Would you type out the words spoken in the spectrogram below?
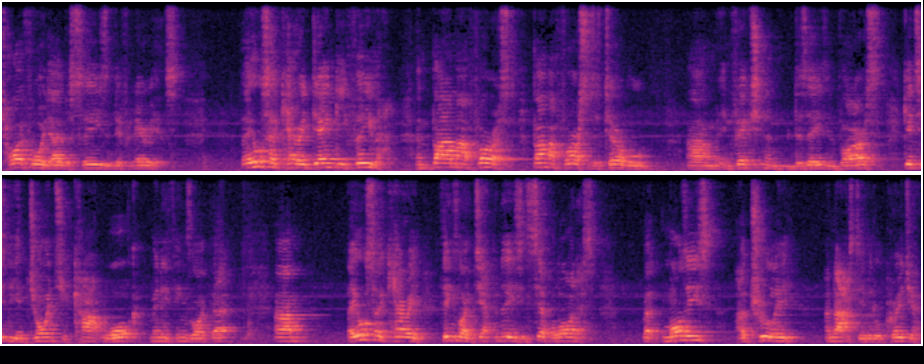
typhoid overseas in different areas. They also carry dengue fever and Barmah forest. Barmah forest is a terrible um, infection and disease and virus, gets into your joints, you can't walk, many things like that. Um, they also carry things like Japanese encephalitis, but mozzies are truly a nasty little creature.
